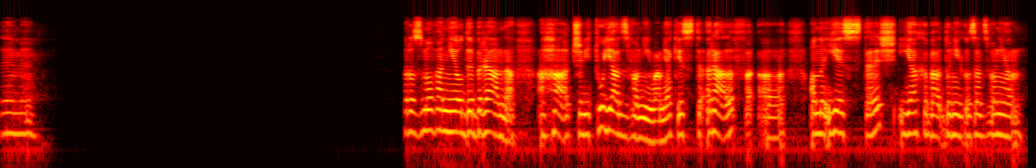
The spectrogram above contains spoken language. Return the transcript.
Dymy. Rozmowa nieodebrana. Aha, czyli tu ja dzwoniłam. Jak jest Ralf, e, on jesteś i ja chyba do niego zadzwoniłam.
